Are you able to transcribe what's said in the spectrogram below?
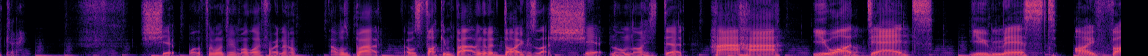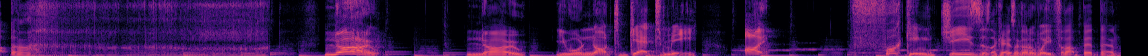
Okay. Shit. What the fuck am I doing in my life right now? That was bad. That was fucking bad. I'm gonna die because of that shit. No, I'm not. He's dead. Ha ha. You are dead. You missed. I fu- Ugh. No! No. You will not get me. I- Fucking Jesus. Okay, so I gotta wait for that bit then.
